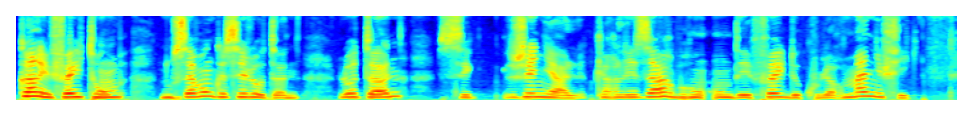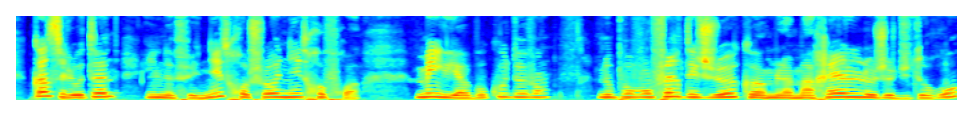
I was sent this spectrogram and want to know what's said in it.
Quand les feuilles tombent, nous savons que c'est l'automne. L'automne, c'est génial, car les arbres ont des feuilles de couleurs magnifiques. Quand c'est l'automne, il ne fait ni trop chaud ni trop froid. Mais il y a beaucoup de vent. Nous pouvons faire des jeux comme la marelle, le jeu du taureau,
